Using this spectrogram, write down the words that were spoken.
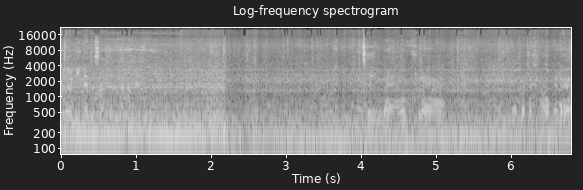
เรื่อง น่าจะสนุกนะครับเนี่ยถึงแล้วครับเราก็จะเข้าไปแล้ว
